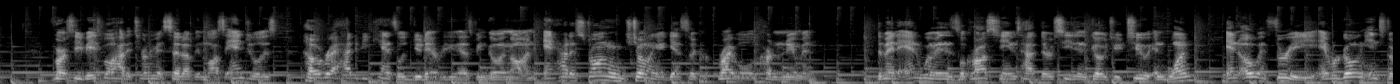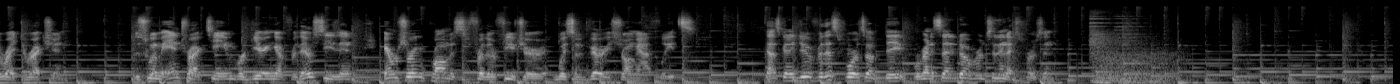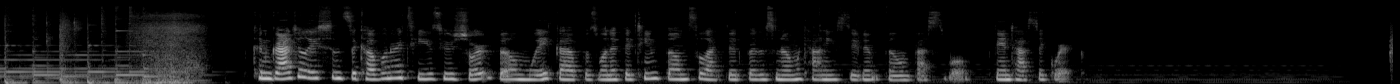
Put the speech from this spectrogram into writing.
Varsity baseball had a tournament set up in Los Angeles, however, it had to be cancelled due to everything that's been going on, and had a strong showing against their rival Cardinal Newman. The men and women's lacrosse teams had their seasons go to 2 and 1 and 0 and 3 and were going into the right direction. The swim and track team were gearing up for their season and were showing promise for their future with some very strong athletes. That's going to do it for this sports update. We're going to send it over to the next person. Congratulations to Kelvin Ortiz, whose short film Wake Up was one of 15 films selected for the Sonoma County Student Film Festival. Fantastic work.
